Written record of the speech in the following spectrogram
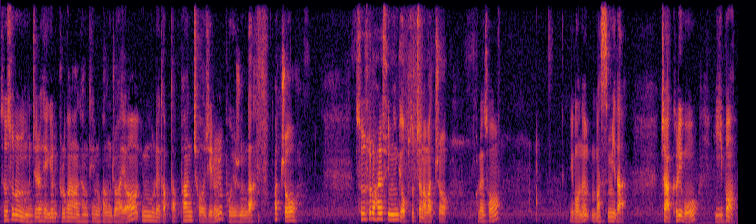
스스로는 문제를 해결이 불가능한 상태임을 강조하여 인물의 답답한 처지를 보여준다. 맞죠? 스스로 할 수 있는 게 없었잖아. 맞죠? 그래서 이거는 맞습니다. 자, 그리고 2번.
